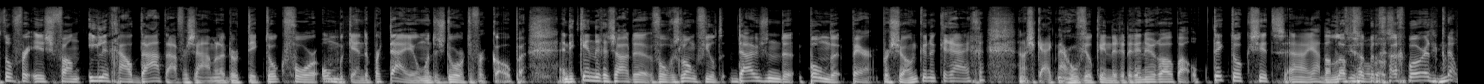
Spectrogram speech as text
slachtoffer is van illegaal data verzamelen door TikTok voor onbekende partijen om het dus door te verkopen. En die kinderen zouden volgens Longfield duizenden ponden per persoon kunnen krijgen. En als je kijkt naar hoeveel kinderen er in Europa op TikTok zit, uh, ja, dan loopt dat, dat bedrag behoorlijk. Nou,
